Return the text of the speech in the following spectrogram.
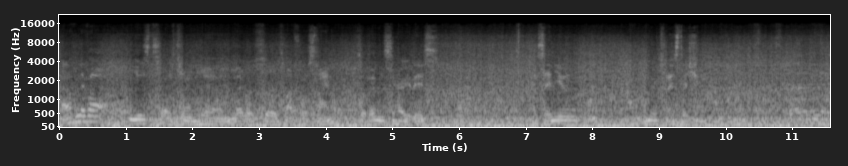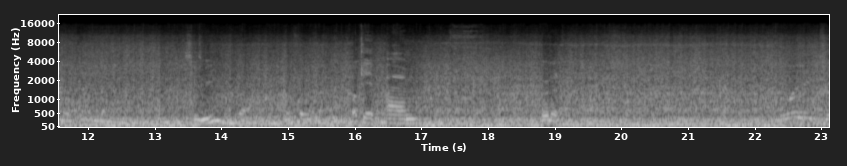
I've never used a train here in Lagos, so it's my first time. So let me see how it is. It's a new new train station. Excuse me? Okay, um hold on. You to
